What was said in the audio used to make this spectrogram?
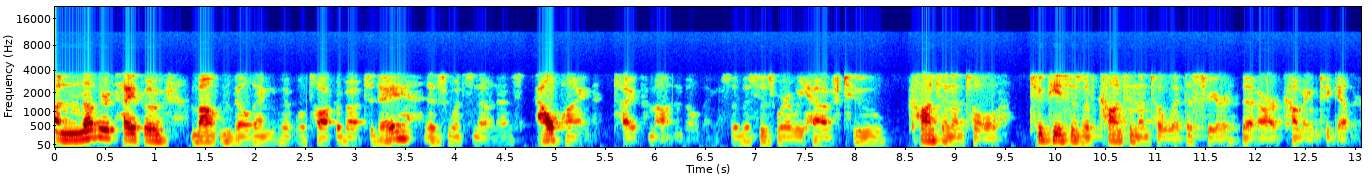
Another type of mountain building that we'll talk about today is what's known as alpine type mountain building. So this is where we have two continental, two pieces of continental lithosphere that are coming together.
